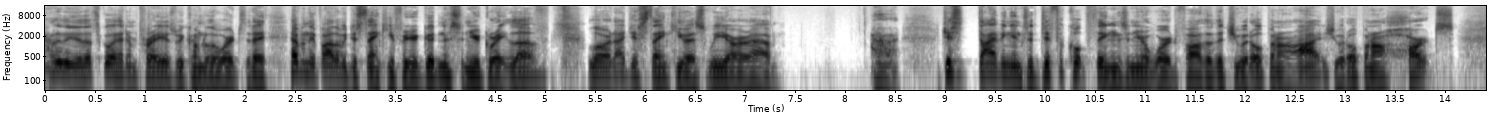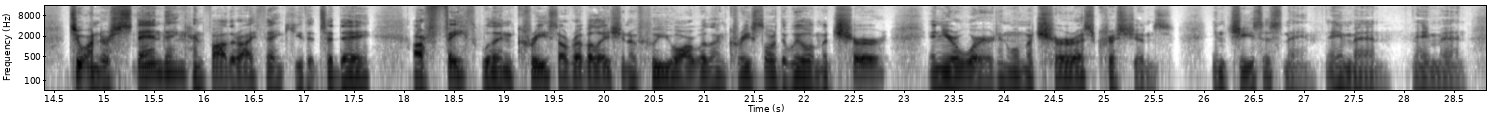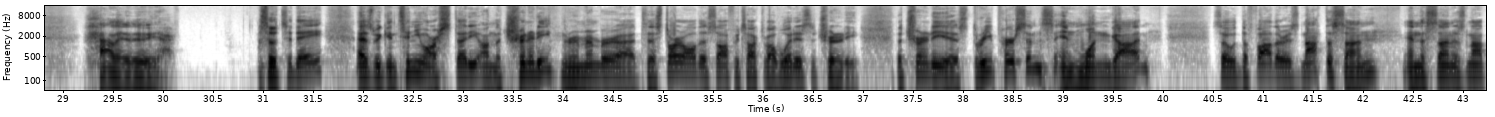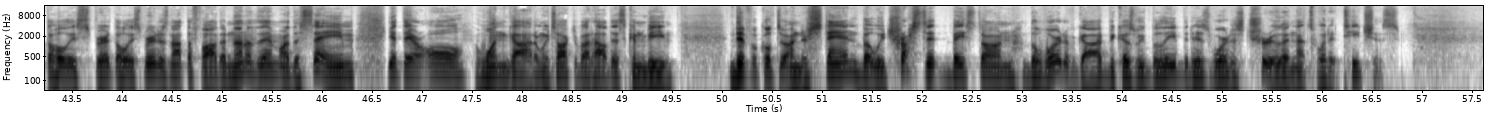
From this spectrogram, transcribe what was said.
Hallelujah. Let's go ahead and pray as we come to the word today. Heavenly Father, we just thank you for your goodness and your great love. Lord, I just thank you as we are uh, uh, just diving into difficult things in your word, Father, that you would open our eyes, you would open our hearts to understanding. And Father, I thank you that today our faith will increase, our revelation of who you are will increase, Lord, that we will mature in your word and will mature as Christians. In Jesus' name, amen. Amen. Hallelujah. So, today, as we continue our study on the Trinity, remember uh, to start all this off, we talked about what is the Trinity. The Trinity is three persons in one God. So, the Father is not the Son, and the Son is not the Holy Spirit. The Holy Spirit is not the Father. None of them are the same, yet they are all one God. And we talked about how this can be difficult to understand, but we trust it based on the Word of God because we believe that His Word is true, and that's what it teaches.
